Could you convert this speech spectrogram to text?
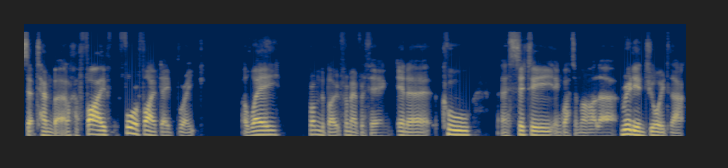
September like a five, four or five day break away from the boat, from everything in a cool uh, city in Guatemala. Really enjoyed that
